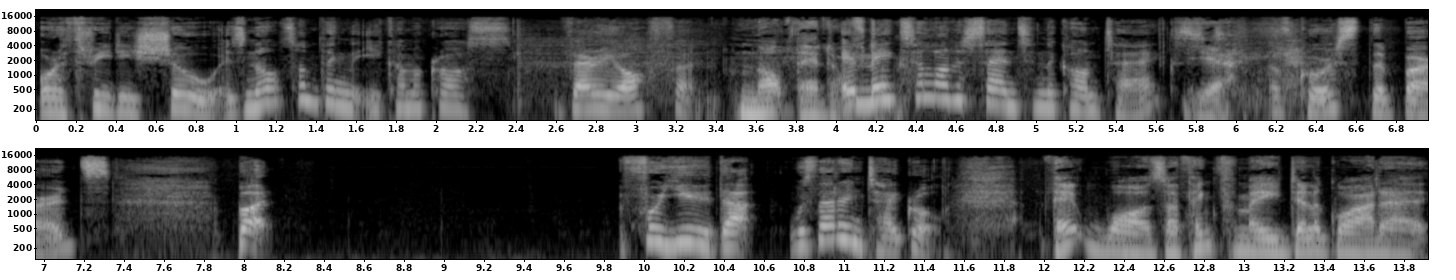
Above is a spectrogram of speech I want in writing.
or a 3D show is not something that you come across very often. Not that often. It makes a lot of sense in the context, yeah. of course, the birds. But for you, that was that integral. That was, I think, for me, De La Guarda,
